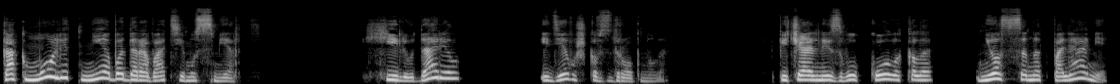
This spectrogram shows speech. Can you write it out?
как молит небо даровать ему смерть. Хиль ударил, и девушка вздрогнула. Печальный звук колокола несся над полями,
